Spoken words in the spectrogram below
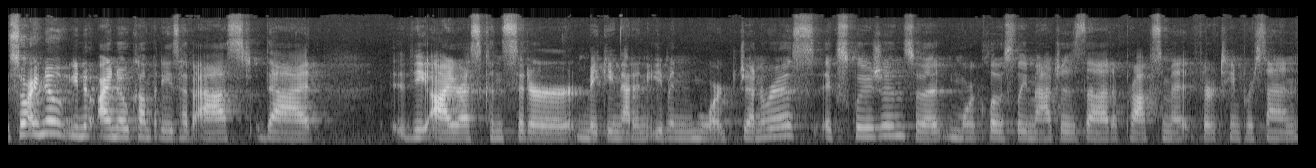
so I know, you know, I know companies have asked that the IRS consider making that an even more generous exclusion, so it more closely matches that approximate 13%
